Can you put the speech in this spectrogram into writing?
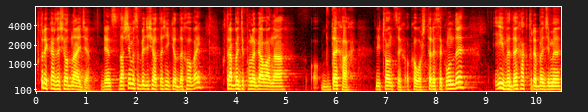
w której każdy się odnajdzie. Więc zaczniemy sobie dzisiaj od techniki oddechowej, która będzie polegała na wdechach liczących około 4 sekundy i wydechach, które będziemy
